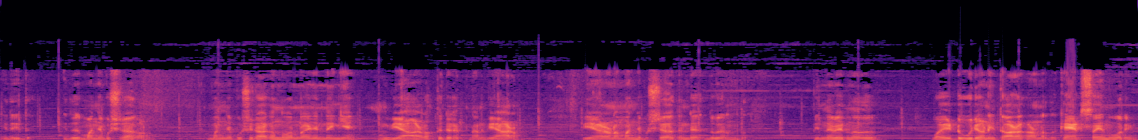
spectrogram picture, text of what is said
ഇത് ഇത് ഇത് മഞ്ഞപ്പുഷിരാഗമാണ് മഞ്ഞപ്പുഷിരാഗം എന്ന് പറഞ്ഞു കഴിഞ്ഞിട്ടുണ്ടെങ്കിൽ വ്യാഴത്തിന്റെ രത്നമാണ് വ്യാഴം. വ്യാഴമാണ് മഞ്ഞപ്പുഷിരാഗത്തിന്റെ ഇത് വരുന്നത്. പിന്നെ വരുന്നത് വൈഡൂരാണ് ഈ താഴെ കാണുന്നത് കാറ്റ്സൈ എന്ന് പറയും.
